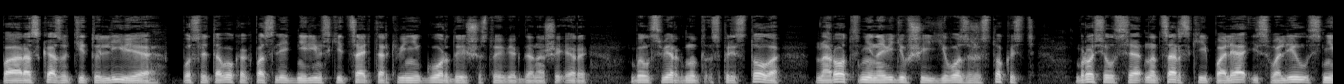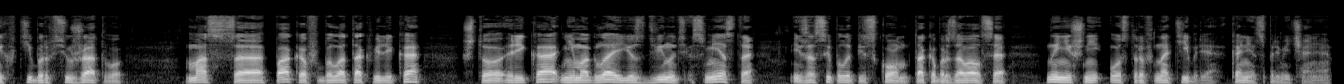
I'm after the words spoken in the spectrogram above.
По рассказу Тита Ливия, после того, как последний римский царь Тарквини Гордый, VI век до нашей эры, был свергнут с престола, народ, ненавидевший его за жестокость, бросился на царские поля и свалил с них в Тибр всю жатву. Масса паков была так велика, что река не могла ее сдвинуть с места – и засыпало песком. Так образовался нынешний остров на Тибре. Конец примечания.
